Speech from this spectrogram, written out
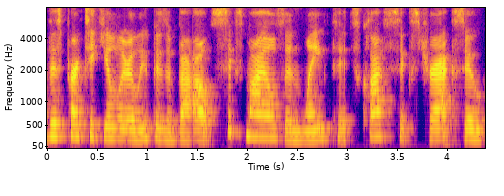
This particular loop is about six miles in length. It's class six track, so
